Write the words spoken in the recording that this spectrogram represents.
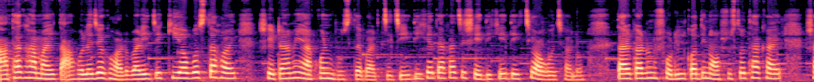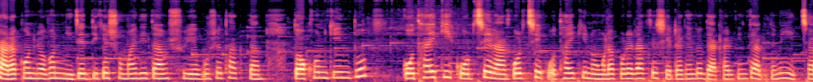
মাথা ঘামায়, তাহলে যে ঘর বাড়ির যে কী অবস্থা হয়, সেটা আমি এখন বুঝতে পারছি। যেই দিকে তাকাচ্ছি, সেই দিকেই দেখছি অগোছালো। তার কারণ শরীর কদিন অসুস্থ থাকায়, সারাক্ষণ যখন নিজের দিকে সময় দিতাম, শুয়ে বসে থাকতাম, তখন কিন্তু কোথায় কি করছে, না করছে, কোথায় কি নোংরা করে রাখছে, সেটা কিন্তু দেখার কিন্তু একদমই ইচ্ছা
